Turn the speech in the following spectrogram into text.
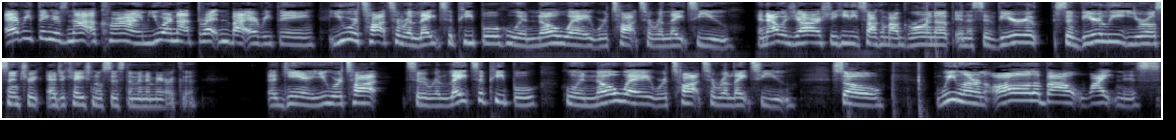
everything is not a crime. You are not threatened by everything. You were taught to relate to people who in no way were taught to relate to you. And that was Yara Shahidi talking about growing up in a severe, severely Eurocentric educational system in America. Again, you were taught to relate to people who in no way were taught to relate to you. So we learn all about whiteness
